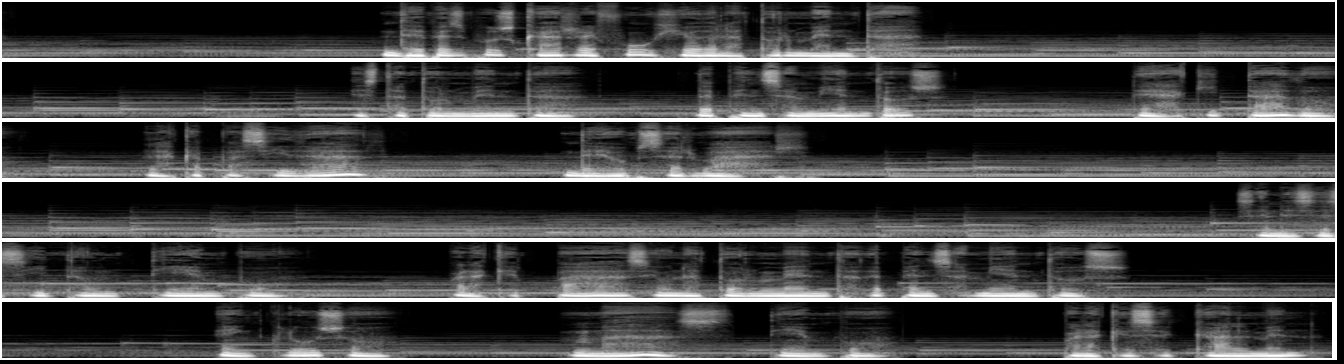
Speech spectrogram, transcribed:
debes buscar refugio de la tormenta. Esta tormenta de pensamientos te ha quitado la capacidad de observar. Se necesita un tiempo para que pase una tormenta de pensamientos e incluso más tiempo para que se calmen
